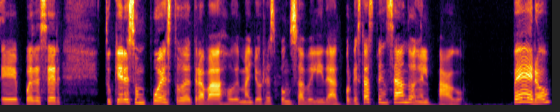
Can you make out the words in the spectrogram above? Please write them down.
eh, puede ser, tú quieres un puesto de trabajo de mayor responsabilidad porque estás pensando en el pago, pero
